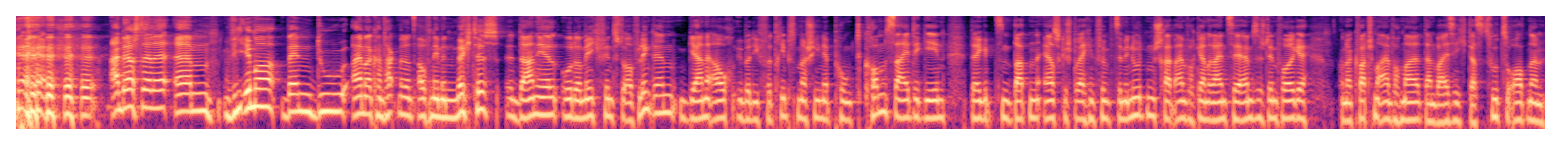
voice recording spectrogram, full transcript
An der Stelle, ähm, wie immer, wenn du einmal Kontakt mit uns aufnehmen möchtest, Daniel oder mich findest du auf LinkedIn. Gerne auch über die Vertriebsmaschine.com Seite gehen. Da gibt es einen Button, Erstgespräch in 15 Minuten. Schreib einfach gerne rein, CRM-Systemfolge und dann quatschen wir einfach mal. Dann weiß ich, das zuzuordnen.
